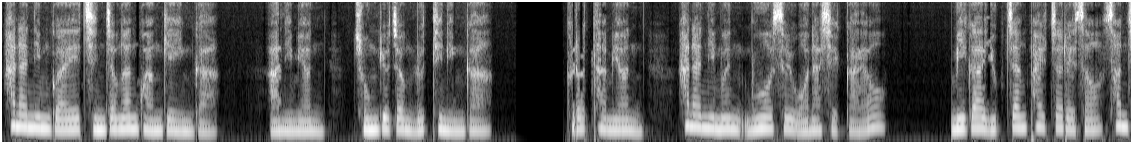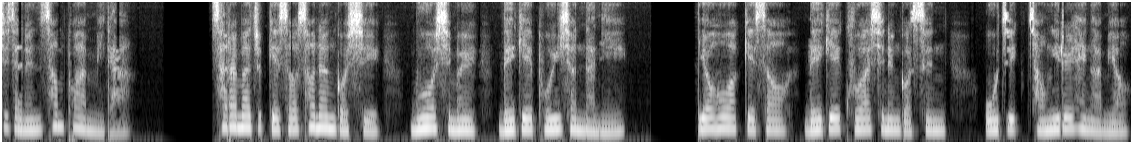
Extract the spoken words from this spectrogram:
하나님과의 진정한 관계인가 아니면 종교적 루틴인가? 그렇다면 하나님은 무엇을 원하실까요? 미가 6장 8절에서 선지자는 선포합니다. 사람아 주께서 선한 것이 무엇임을 내게 보이셨나니 여호와께서 내게 구하시는 것은 오직 정의를 행하며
